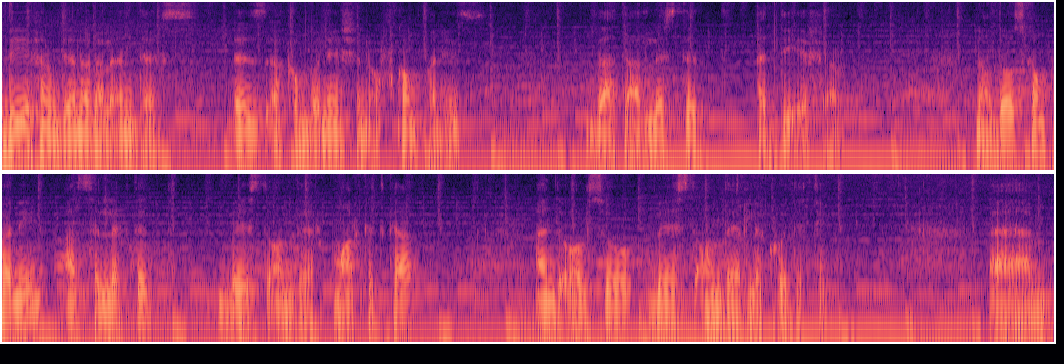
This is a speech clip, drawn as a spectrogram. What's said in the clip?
DFM General Index is a combination of companies that are listed at DFM. Now those companies are selected based on their market cap and also based on their liquidity. Um,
